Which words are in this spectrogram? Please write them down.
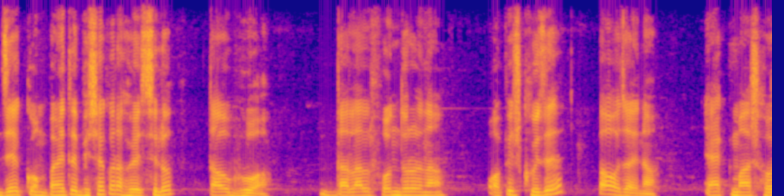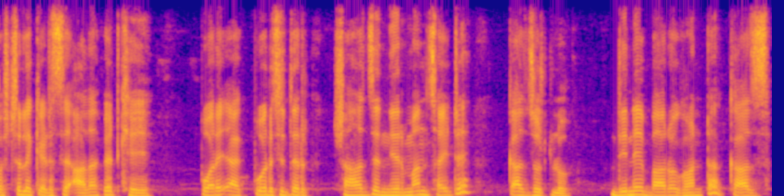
যে কোম্পানিতে ভিসা করা হয়েছিল, তাও ভুয়া। দালাল ফোন ধরে না, অফিস খুঁজে পাওয়া যায় না। এক মাস হোস্টেলে কেটেছে আধা পেট খেয়ে। পরে এক পরিচিতের সাহায্যে নির্মাণ সাইটে কাজ জুটল। দিনে বারো ঘণ্টা কাজ,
